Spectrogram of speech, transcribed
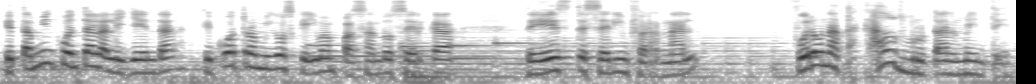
que también cuenta la leyenda que cuatro amigos que iban pasando cerca de este ser infernal fueron atacados brutalmente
